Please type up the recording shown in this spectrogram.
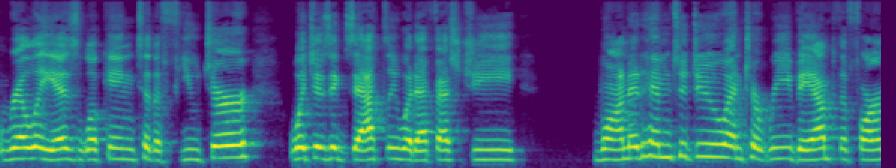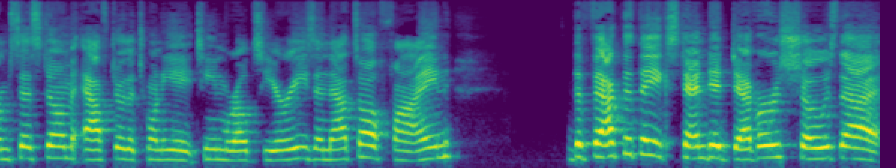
really is looking to the future which is exactly what FSG wanted him to do and to revamp the farm system after the 2018 World Series. And that's all fine. The fact that they extended Devers shows that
